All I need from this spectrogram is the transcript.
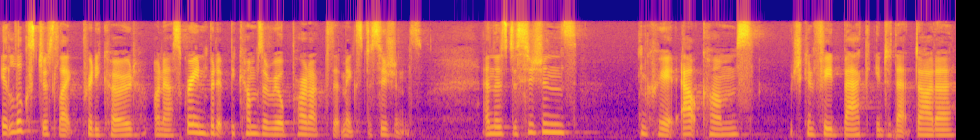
It looks just like pretty code on our screen, but it becomes a real product that makes decisions. And those decisions can create outcomes which can feed back into that data,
